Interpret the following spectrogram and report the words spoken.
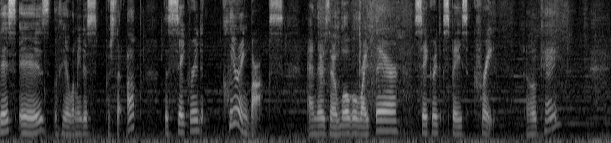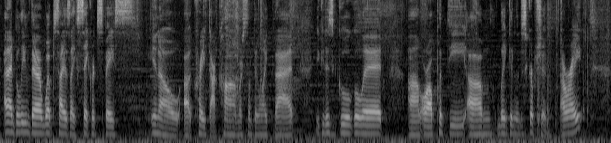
This is, here, let me just push that up, the Sacred Clearing Box. And there's their logo right there, Sacred Space Crate. Okay. And I believe their website is like Sacred Space, you know, uh, crate.com or something like that. You can just Google it, um, or I'll put the um, link in the description. All right.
